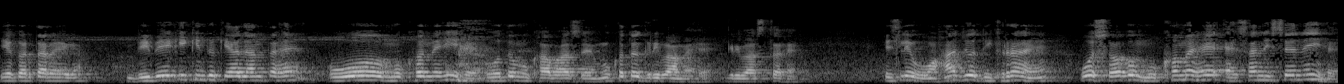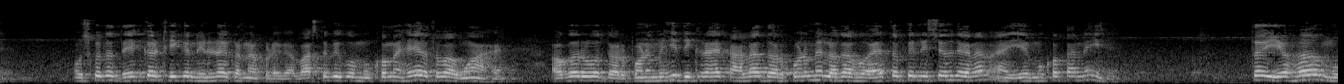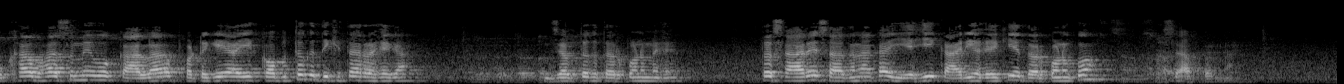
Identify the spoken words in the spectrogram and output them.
ये करता रहेगा। विवेकी किंतु क्या जानता है? वो मुख नहीं है, वो तो मुखाभास है। मुख तो ग्रीवा में है ग्रीवास्थ है। इसलिए वहाँ जो दिख रहा है, वो सब मुख में है, ऐसा निश्चय नहीं है। उसको तो देखकर ठीक है निर्णय करना पड़ेगा। वास्तविक वो मुख में है अथवा वहाँ है। अगर वो दर्पण में ही दिख रहा है, काला दर्पण में लगा हुआ है तो फिर निश्चय हो जाएगा ना, ये मुख का नहीं है। तो यह मुखाभास में वो काला फट गया, ये कब तक दिखता रहेगा? जब तक दर्पण में है। तो सारे साधना का यही कार्य है कि दर्पण को साफ़ करना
